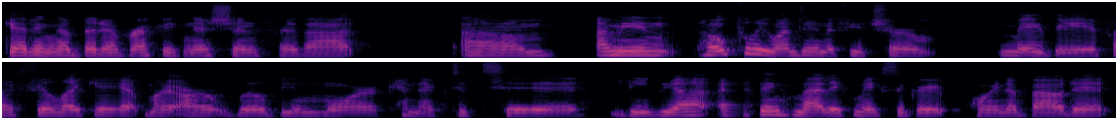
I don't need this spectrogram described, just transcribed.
getting a bit of recognition for that um, i mean hopefully one day in the future maybe if I feel like it, my art will be more connected to Libya. I think Malik makes a great point about it.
